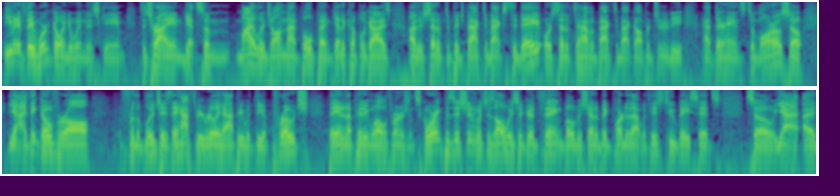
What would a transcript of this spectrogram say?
even if they weren't going to win this game, to try and get some mileage on that bullpen. Get a couple of guys either set up to pitch back to backs today or set up to have a back to back opportunity at their hands tomorrow. So yeah, I think overall for the Blue Jays, they have to be really happy with the approach. They ended up hitting well with runners in scoring position, which is always a good thing. Bo had a big part of that with his two base hits. So, yeah, I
